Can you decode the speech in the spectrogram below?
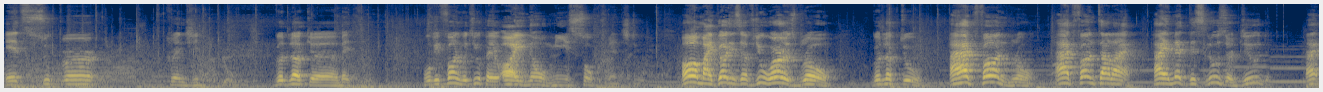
It's super cringy. Good luck, uh, mate. Will be fun with you, Pay. Oh, I know me. is so cringe, dude. Oh my god, it's a few words, bro. Good luck too. I had fun, bro. I had fun, Talai. I met this loser, dude. I.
